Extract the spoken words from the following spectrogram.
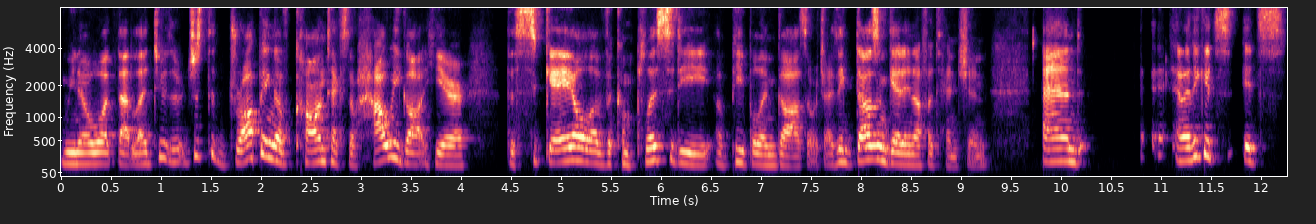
we know what that led to. Just the dropping of context of how we got here, the scale of the complicity of people in Gaza, which I think doesn't get enough attention, and and I think it's it's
